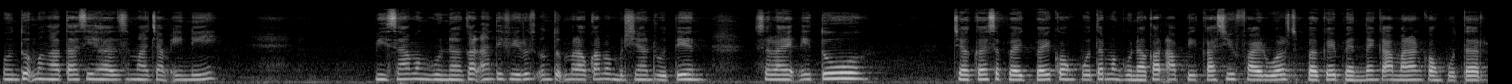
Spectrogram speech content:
Untuk mengatasi hal semacam ini, bisa menggunakan antivirus untuk melakukan pembersihan rutin. Selain itu, jaga sebaik-baik komputer menggunakan aplikasi firewall sebagai benteng keamanan komputer.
